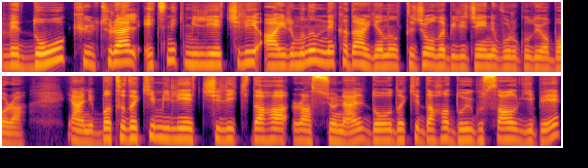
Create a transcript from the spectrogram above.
ve doğu kültürel etnik milliyetçiliği ayrımının ne kadar yanıltıcı olabileceğini vurguluyor Bora. Yani batıdaki milliyetçilik daha rasyonel, doğudaki daha duygusal gibi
